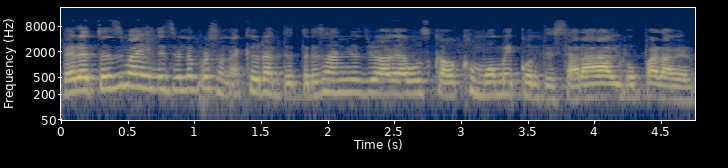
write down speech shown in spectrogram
Pero entonces imagínense una persona que durante tres años yo había buscado cómo me contestara algo para ver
